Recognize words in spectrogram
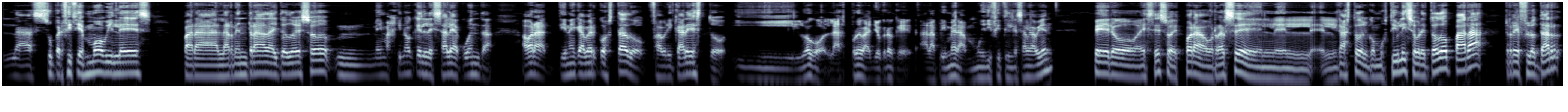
las superficies móviles para la reentrada y todo eso. mm, Me imagino que le sale a cuenta. Ahora, tiene que haber costado fabricar esto y luego las pruebas, yo creo que a la primera muy difícil que salga bien, pero es eso, es para ahorrarse el, el- el gasto del combustible y sobre todo para reflotar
